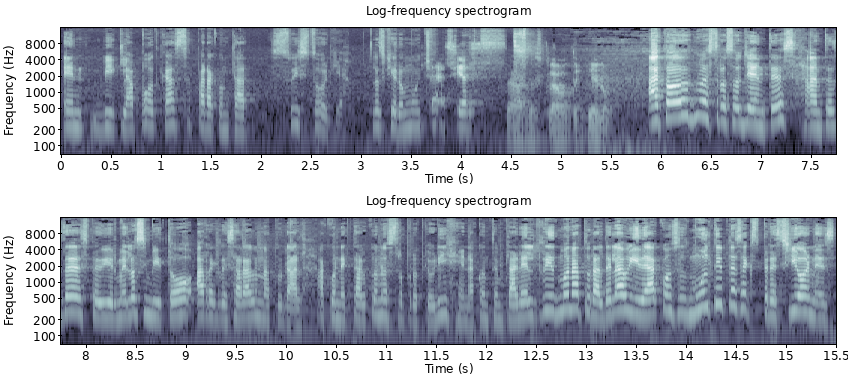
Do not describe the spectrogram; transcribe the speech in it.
en Bicla Podcast para contar su historia. Los quiero mucho. Gracias. Gracias, Clau, te quiero. A todos nuestros oyentes, antes de despedirme, los invito a regresar a lo natural, a conectar con nuestro propio origen, a contemplar el ritmo natural de la vida con sus múltiples expresiones,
